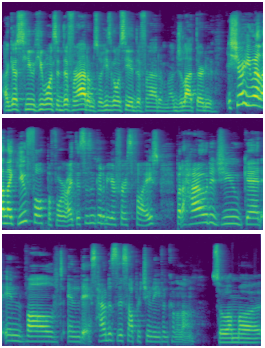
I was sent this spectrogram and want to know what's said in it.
I guess he he wants a different Adam, so he's gonna see a different Adam on July 30th. Sure, you will. And like you fought before, right? This isn't to be your first fight, but how did you get involved in this? How does this opportunity even come along? So I'm uh,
